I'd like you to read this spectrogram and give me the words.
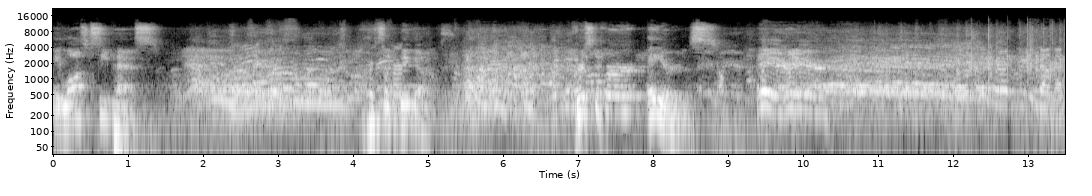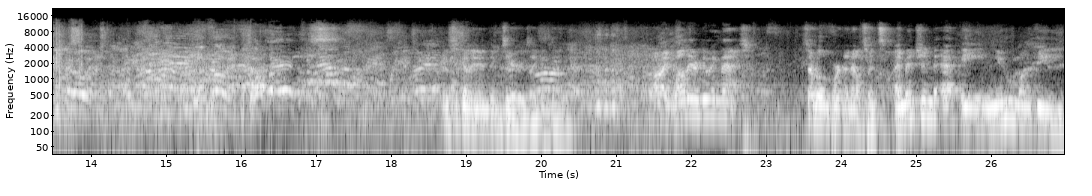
a Lost SeaPass. It's like bingo. Christopher Ayers. Hey, right here. This is going to end in tears, I can tell. All right, while they're doing that, several important announcements. I mentioned at the New Monkey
